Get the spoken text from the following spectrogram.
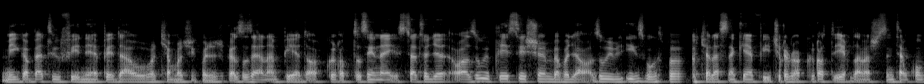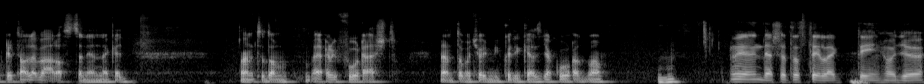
még a Battlefieldnél például, hogyha mondjuk, mondjuk az az ellenpélda, akkor ott azért nehéz. Tehát, hogy az új playstation vagy az új Xbox-ban, hogyha lesznek ilyen feature akkor ott érdemes szerintem konkrétan leválasztani ennek egy, nem tudom, erőforrást. Nem tudom, hogy hogy működik ez gyakorlatban. Mindeneset az tényleg tény, hogy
